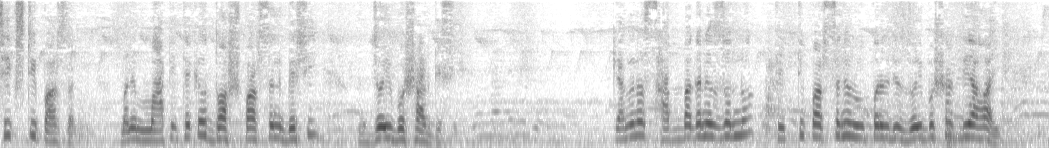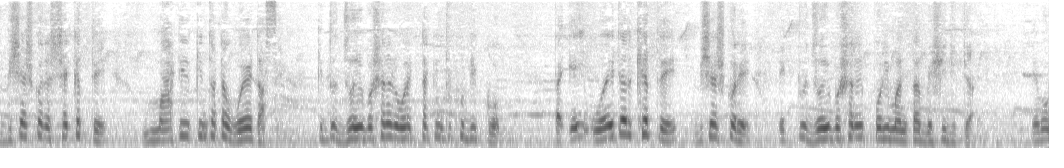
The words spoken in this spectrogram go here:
Sixty percent. মানে মাটি থেকেও দশ পার্সেন্ট বেশি জৈব সার দিছি। কেননা ছাদ বাগানের জন্য ফিফটি পার্সেন্টের উপরে যদি জৈব সার দেওয়া হয়, বিশেষ করে সেক্ষেত্রে মাটির কিন্তু একটা ওয়েট আছে। কিন্তু জৈব সারের ওয়েটটা কিন্তু খুবই কম। তাই এই ওয়েটের ক্ষেত্রে বিশেষ করে একটু জৈব সারের পরিমাণটা বেশি দিতে হয়। এবং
